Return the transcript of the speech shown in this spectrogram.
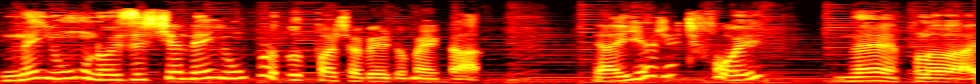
nenhum, não existia nenhum produto faixa verde no mercado. E aí a gente foi né? Ah,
